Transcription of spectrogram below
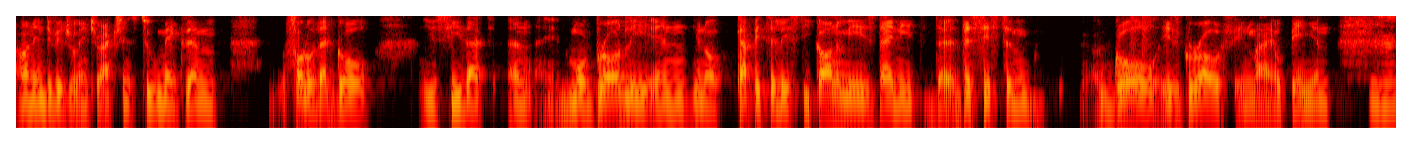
on individual interactions to make them follow that goal you see that and more broadly in you know capitalist economies they need the the system goal is growth in my opinion mm-hmm.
